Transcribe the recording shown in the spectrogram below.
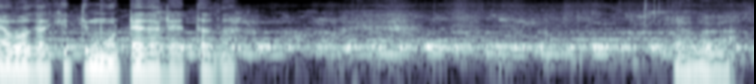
या बघा किती मोठ्या झाल्यात आता. या बघा.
